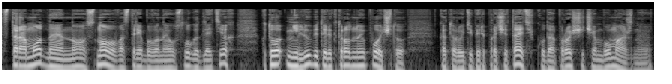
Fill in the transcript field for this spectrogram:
Старомодная, но снова востребованная услуга для тех, кто не любит электронную почту, которую теперь прочитать куда проще, чем бумажную.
